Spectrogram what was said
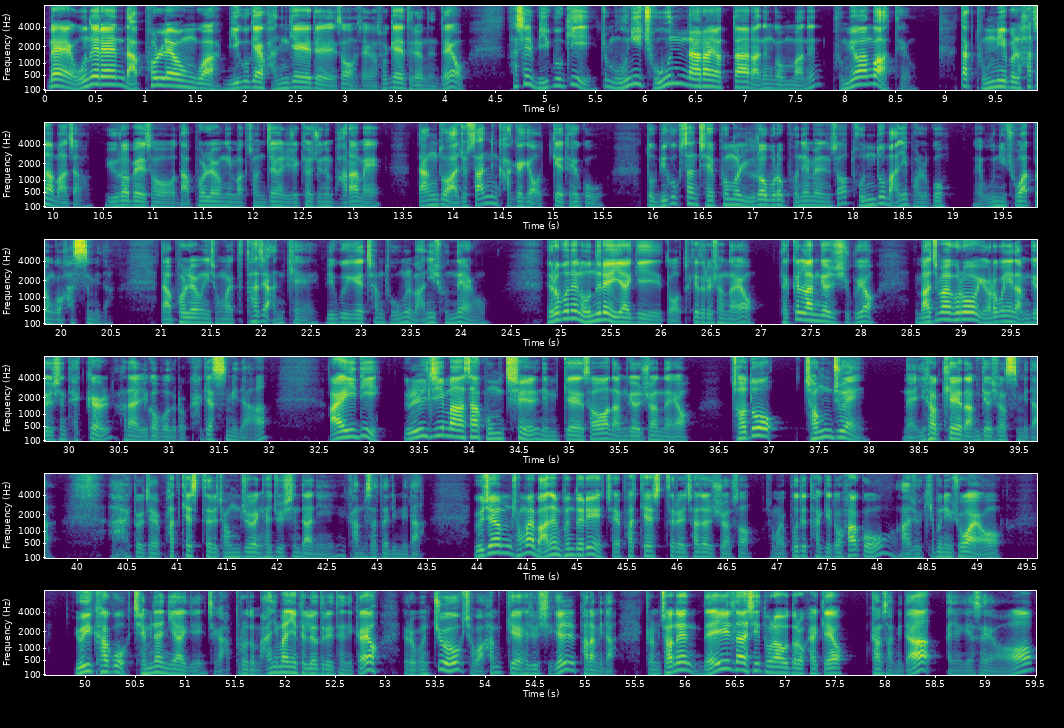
네, 오늘은 나폴레옹과 미국의 관계에 대해서 제가 소개해 드렸는데요. 사실 미국이 좀 운이 좋은 나라였다라는 것만은 분명한 것 같아요. 딱 독립을 하자마자 유럽에서 나폴레옹이 막 전쟁을 일으켜주는 바람에 땅도 아주 싼 가격에 얻게 되고 또 미국산 제품을 유럽으로 보내면서 돈도 많이 벌고 네, 운이 좋았던 것 같습니다. 나폴레옹이 정말 뜻하지 않게 미국에게 참 도움을 많이 줬네요. 여러분은 오늘의 이야기 또 어떻게 들으셨나요? 댓글 남겨주시고요. 마지막으로 여러분이 남겨주신 댓글 하나 읽어보도록 하겠습니다. 아이디 을지마사07님께서 남겨주셨네요. 저도 정주행 네, 이렇게 남겨주셨습니다. 아, 또 제 팟캐스트를 정주행 해주신다니 감사드립니다. 요즘 정말 많은 분들이 제 팟캐스트를 찾아주셔서 정말 뿌듯하기도 하고 아주 기분이 좋아요. 유익하고 재미난 이야기 제가 앞으로도 많이 많이 들려드릴 테니까요. 여러분 쭉 저와 함께 해주시길 바랍니다. 그럼 저는 내일 다시 돌아오도록 할게요. 감사합니다. 안녕히 계세요.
